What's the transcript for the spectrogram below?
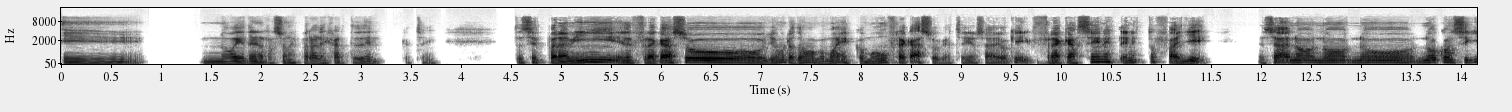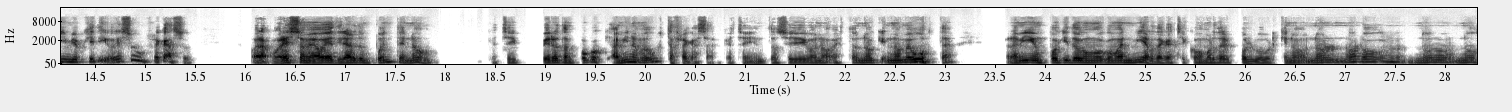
eh, no vaya a tener razones para alejarte de él. Entonces, para mí, el fracaso, yo me lo tomo como es, como un fracaso, ¿cachai? O sea, ok, fracasé en, en esto, fallé. O sea, no, no, no, no conseguí mi objetivo. Eso es un fracaso. Ahora, ¿por eso me voy a tirar de un puente? No, ¿cachai? Pero tampoco, a mí no me gusta fracasar, ¿cachai? Entonces yo digo, no, esto no, no me gusta. Para mí es un poquito como comer mierda, ¿cachai? Como morder el polvo, porque no, no, no, no, no, no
